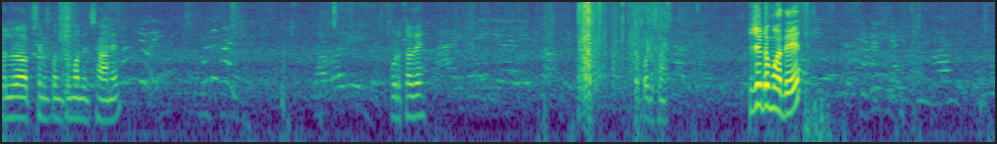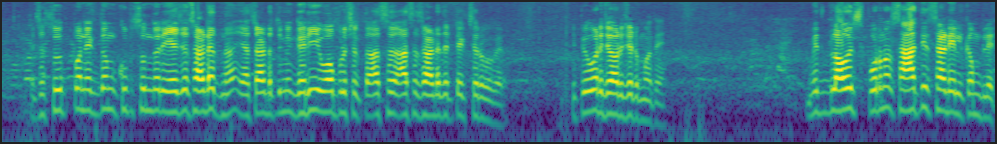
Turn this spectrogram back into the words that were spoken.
कलर ऑप्शन पण तुम्हाला छान आहेत. पुढचा दे. पुढचा बजेटमध्ये याचं सूत पण एकदम खूप सुंदर आहे. या ज्या साड्या आहेत ना या साड्या तुम्ही घरी वापरू शकता. असं असं साड्याचं टेक्स्चर वगैरे. हे प्युअर जॉर्जेटमध्ये विथ ब्लाऊज पूर्ण सहा तीस साडी येईल कंप्लीट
